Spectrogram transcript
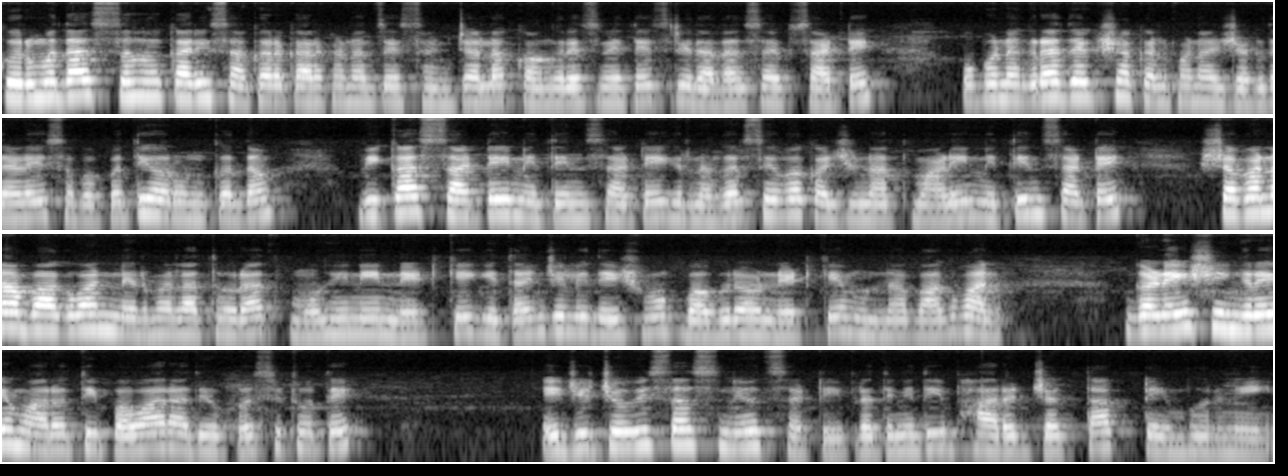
कुर्मदास सहकारी साखर कारखान्याचे संचालक काँग्रेस नेते श्री दादासाहेब साठे उपनगराध्यक्षा कल्पना जगदाळे सभापती अरुण कदम विकास साठे नितीन साठे नगरसेवक अजिनाथ माळी नितीन साठे शबाना बागवान निर्मला थोरात मोहिनी नेटके गीतांजली देशमुख बाबूराव नेटके मुन्ना बागवान गणेश इंगरे मारुती पवार आदी उपस्थित होते. एजी चोवीस तास न्यूजसाठी प्रतिनिधी भारत जगताप टेंभुर्णी.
